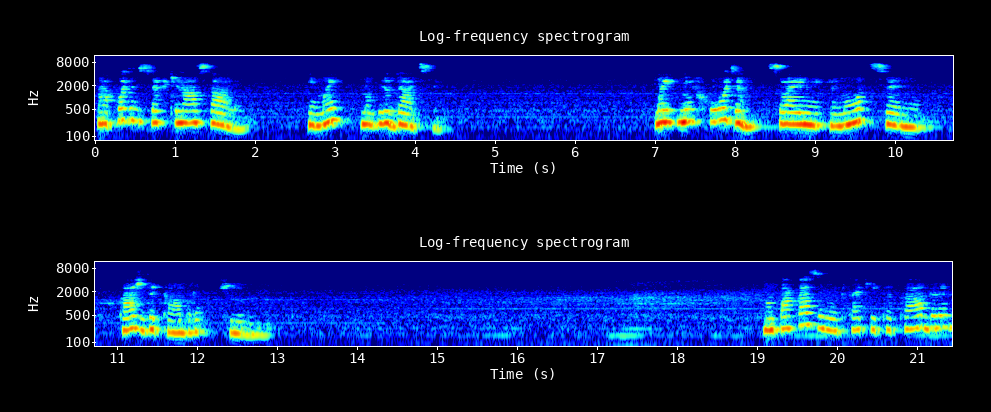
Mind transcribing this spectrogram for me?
находимся в кинозале, и мы наблюдатель. Мы не входим своими эмоциями в каждый кадр фильма. Нам показывают какие-то кадры,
